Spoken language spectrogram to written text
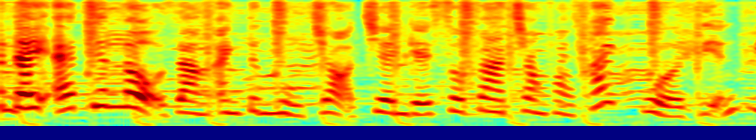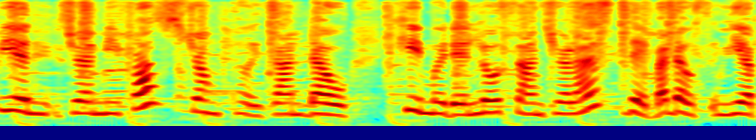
Gần đây Ed tiết lộ rằng anh từng ngủ trọ trên ghế sofa trong phòng khách của diễn viên Jamie Foxx trong thời gian đầu khi mới đến Los Angeles để bắt đầu sự nghiệp.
